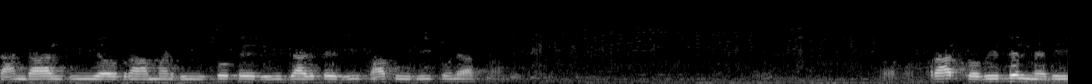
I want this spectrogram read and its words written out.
चांडाल भी और ब्राह्मण भी, सोते भी, जागते भी, पापी भी, पुण्यात्मा भी। रात को भी, दिन में भी,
